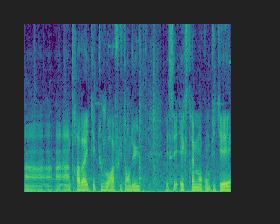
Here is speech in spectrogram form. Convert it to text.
un, un, travail qui est toujours à flux tendu et c'est extrêmement compliqué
